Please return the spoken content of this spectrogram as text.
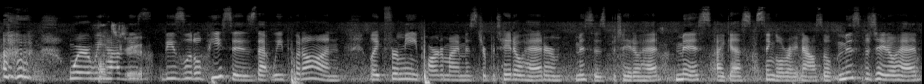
where we That's have these, these little pieces that we put on. Like for me, part of my Mr. Potato Head or Mrs. Potato Head, Miss, I guess, single right now, so Miss Potato Head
